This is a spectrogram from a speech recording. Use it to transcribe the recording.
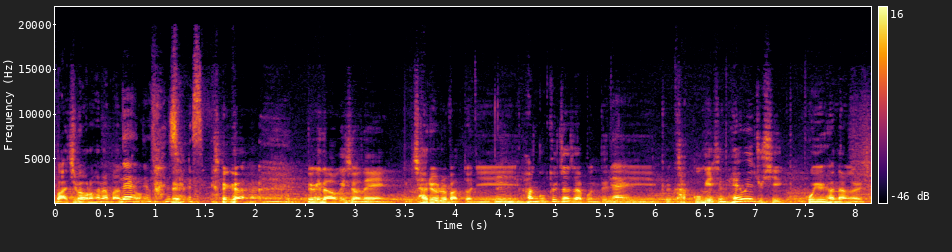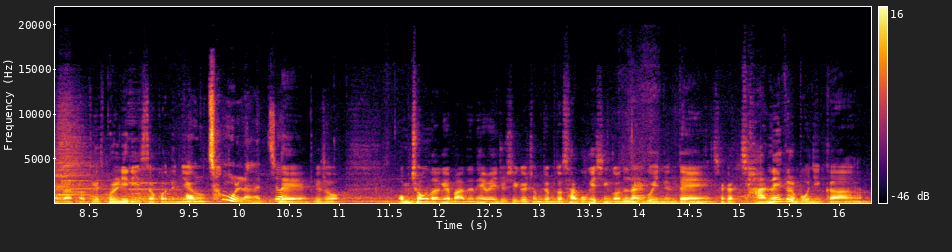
마지막으로 하나만 네, 더. 네, 말씀하세요. 제가 여기 나오기 전에 자료를 봤더니 음. 한국 투자자분들이 네. 그 갖고 계신 해외 주식 보유 현황을 제가 어떻게 볼 일이 있었거든요. 엄청 올라갔죠? 네, 그래서 엄청나게 많은 해외 주식을 점점 더 사고 계신 거는 네. 알고 있는데 제가 잔액을 보니까 음.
